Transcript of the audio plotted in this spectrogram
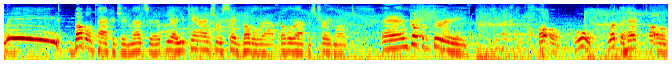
Whee! Bubble packaging, that's it. Yeah, you can't actually say bubble wrap. Bubble wrap is trademarked. And go for the three. Uh-oh. Ooh, what the heck? Uh-oh.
